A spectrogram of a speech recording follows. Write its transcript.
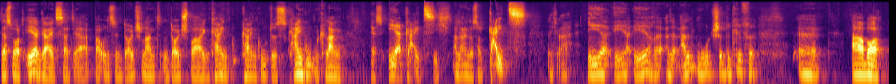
Das Wort Ehrgeiz hat ja bei uns in Deutschland, im Deutschsprachigen, kein, kein gutes, keinen guten Klang. Er ist ehrgeizig. Allein das Wort Geiz, nicht wahr? Ehr, Ehr, Ehre, also altmodische Begriffe. Äh, aber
